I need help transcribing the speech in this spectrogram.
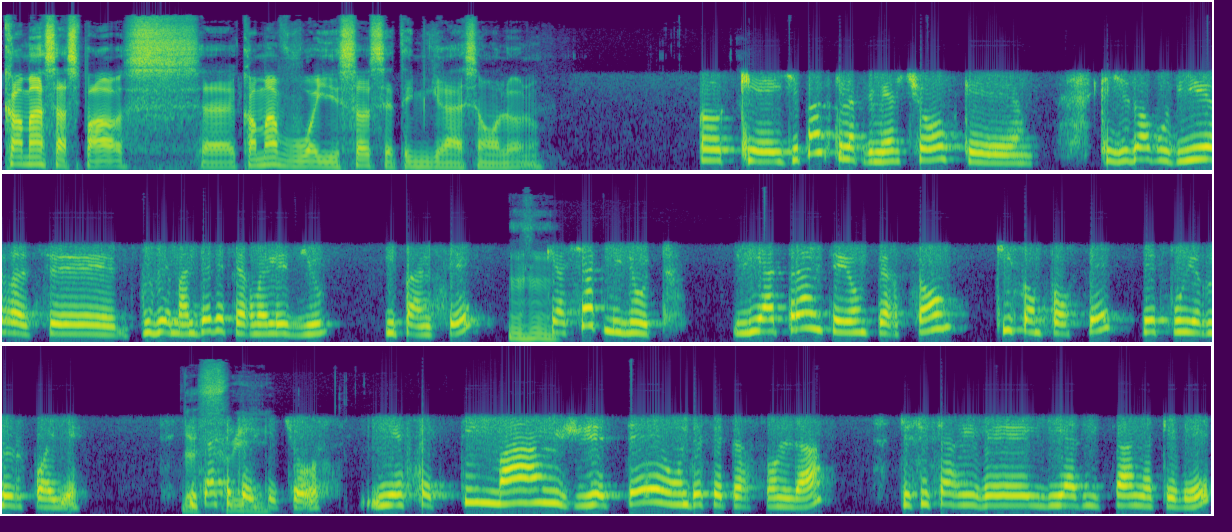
comment ça se passe? Euh, comment vous voyez ça, cette immigration-là? OK. Je pense que la première chose que, que je dois vous dire, c'est vous demander de fermer les yeux et penser mhm. qu'à chaque minute, il y a 31 personnes qui sont forcées de fuir leur foyer. et ça, c'est quelque chose. Et effectivement, j'étais une de ces personnes-là. Je suis arrivée il y a 10 ans à Québec.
